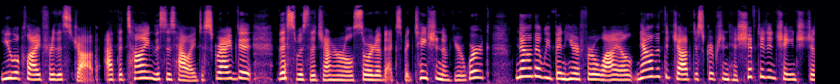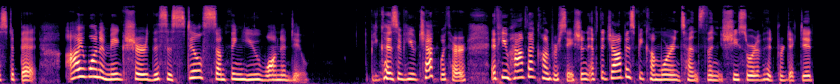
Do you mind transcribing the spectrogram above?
you applied for this job. At the the time, this is how I described it. This was the general sort of expectation of your work. Now that we've been here for a while, now that the job description has shifted and changed just a bit, I want to make sure this is still something you want to do. Because if you check with her, if you have that conversation, if the job has become more intense than she sort of had predicted,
